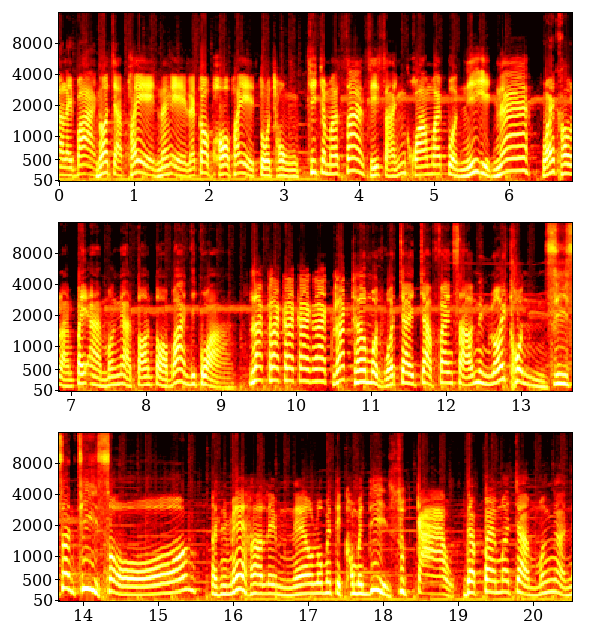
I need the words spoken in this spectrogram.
อะไรบ้าง นอกจากพระเอกนางเอกและก็พ่อพระเอกตัวชง ที่จะมาสร้างสีสันความวายป่วนนี้อีกนะ ไว้คราวหลังไปอ่านมังงะตอนต่อบ้านดีกว่ารักรักรักรักรักรักเธอหมดหัวใจจากแฟนสาว 100 คนซีซั่นที่2อนิเมะฮาเลมแนวโรแมนติกคอมเมดี้สุดกาวดัดแปลงมาจากมังงะใน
